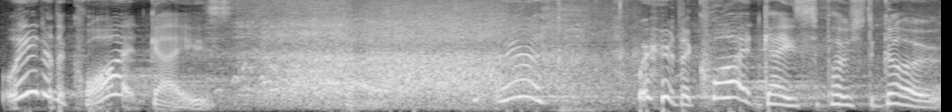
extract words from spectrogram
where do the quiet gays go? Where where are the quiet gays supposed to go?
